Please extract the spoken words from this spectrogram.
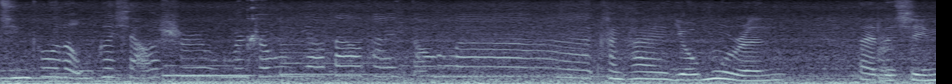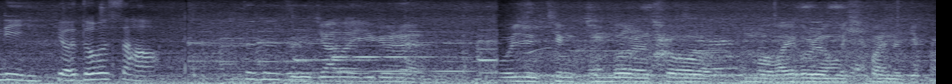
经过了五个小时，我们终于要到台东啦！看看游牧人带的行李有多少。对对对，增加了一个人。我已经听很多人说，我们外国人我喜欢的地方。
